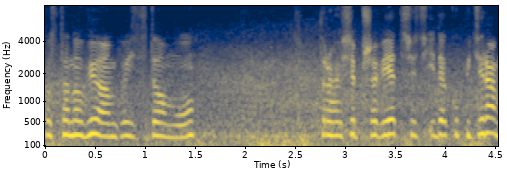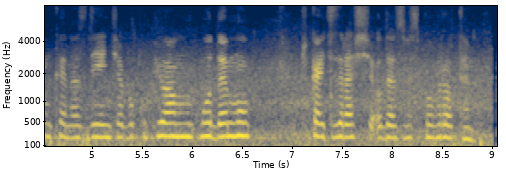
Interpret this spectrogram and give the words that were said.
Postanowiłam wyjść z domu, trochę się przewietrzyć. Idę kupić ramkę na zdjęcia, bo kupiłam młodemu. Czekajcie, zaraz się odezwę z powrotem.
